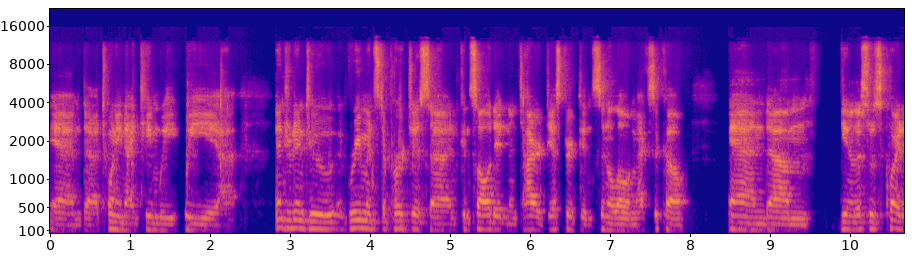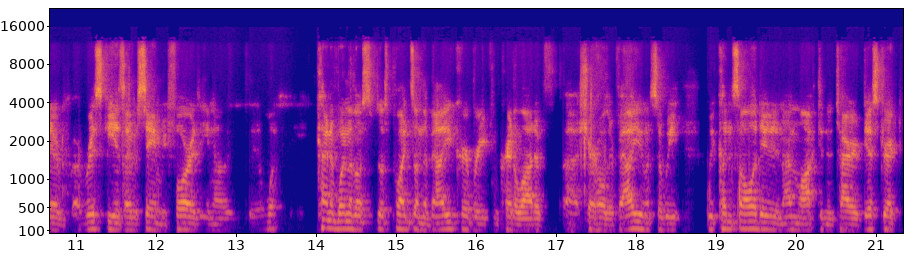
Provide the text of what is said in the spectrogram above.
and uh, 2019 we we uh, entered into agreements to purchase uh, and consolidate an entire district in Sinaloa, Mexico. and um, you know this was quite a, a, risky, as I was saying before. You know, what kind of one of those those points on the value curve where you can create a lot of uh, shareholder value, and so we we consolidated and unlocked an entire district.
